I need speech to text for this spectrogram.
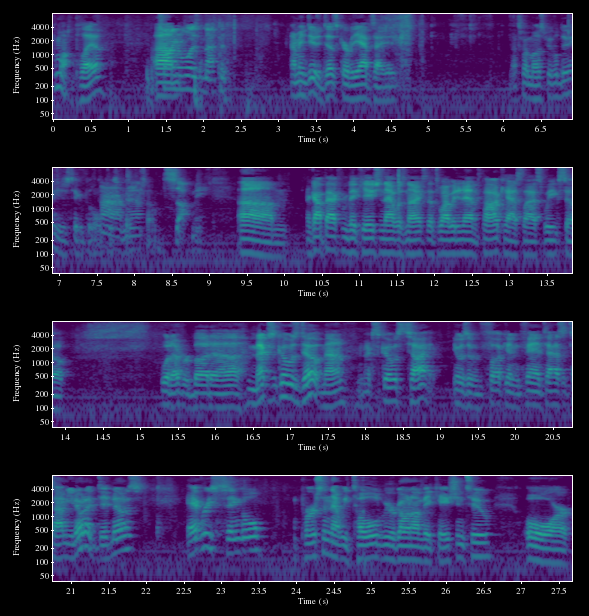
Come on, playa. Tiger Um, Woods method. I mean, dude, it does curb the appetite. It, that's what most people do. You just take a little piece Alright, of or man. something. Suck me. Um, I got back from vacation. That was nice. That's why we didn't have a podcast last week. So, whatever. But uh, Mexico was dope, man. Mexico was tight. It was a fucking fantastic time. You know what I did notice? Every single person that we told we were going on vacation to, or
